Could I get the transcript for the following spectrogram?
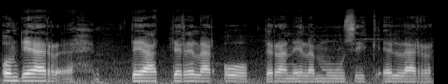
om det är eh, teater eller operan eller musik eller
